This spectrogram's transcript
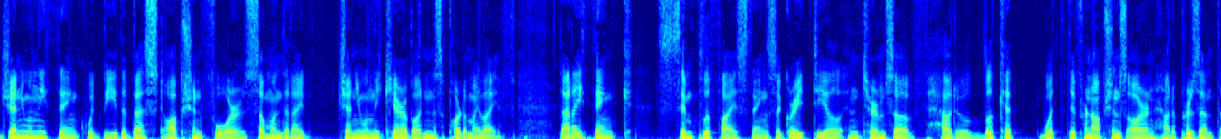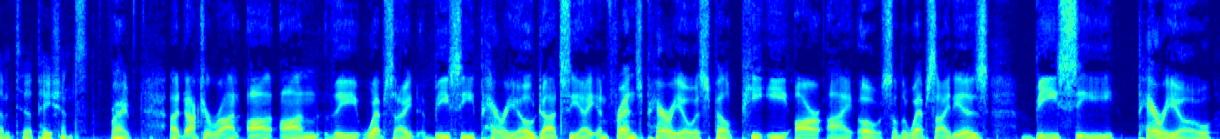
genuinely think would be the best option for someone that I genuinely care about and is a part of my life? That I think simplifies things a great deal in terms of how to look at what the different options are and how to present them to patients. Right. Uh, Dr. Ron, uh, on the website, bcperio.ca, and friends, Perio is spelled P E R I O. So the website is bcperio.ca.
